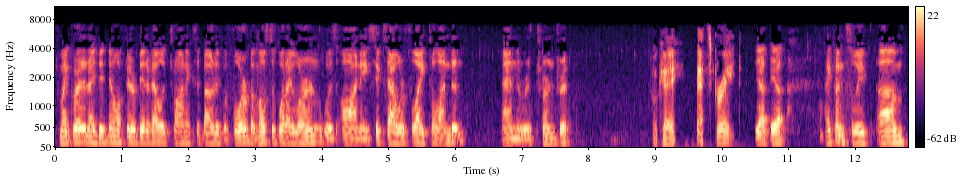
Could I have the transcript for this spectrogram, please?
to my credit, I did know a fair bit of electronics about it before, but most of what I learned was on a six-hour flight to London and the return trip. Okay, that's great. Yeah, yeah. I couldn't sleep. Um,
